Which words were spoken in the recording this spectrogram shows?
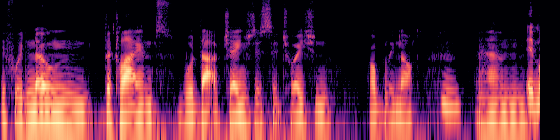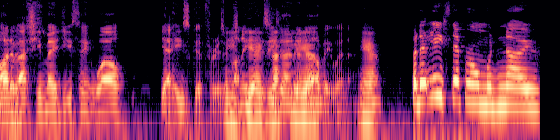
if we'd known the client, would that have changed his situation? Probably not. Mm. Um, it might have actually made you think, well, yeah, he's good for his money because yeah, exactly, he's owned a yeah. Derby winner. Yeah. But at least everyone would know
